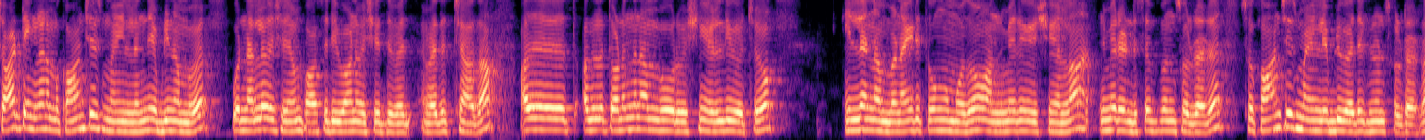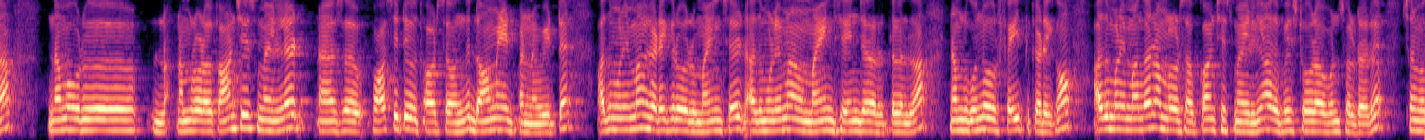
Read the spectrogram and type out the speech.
ஸ்டார்டிங்கில் நம்ம கான்ஷியஸ் மைண்ட்லேருந்து எப்படி நம்ம ஒரு நல்ல விஷயம் பாசிட்டிவான விஷயத்தை விதைச்சாதான் அது அதில் தொடர்ந்து நம்ம ஒரு விஷயம் எழுதி வச்சோ இல்லை நம்ம நைட்டு தூங்கும் போதும் அந்தமாரி விஷயம்லாம் இந்தமாரி ரெண்டு ஸ்டெப் வந்து சொல்கிறாரு ஸோ கான்ஷியஸ் மைண்டில் எப்படி விதைக்கணும்னு சொல்கிறாருன்னா நம்ம ஒரு நம்மளோட கான்ஷியஸ் மைண்டில் பாசிட்டிவ் தாட்ஸை வந்து டாமினேட் பண்ண விட்டு அது மூலிமா கிடைக்கிற ஒரு மைண்ட் செட் அது மூலிமா நம்ம மைண்ட் சேஞ்ச் ஆகிறதுல தான் நம்மளுக்கு வந்து ஒரு ஃபெய்த் கிடைக்கும். அது மூலிமா தான் நம்மளோட சப்கான்ஷியஸ் மைண்ட்லையும் அதை போய் ஸ்டோர் ஆகும்னு சொல்கிறாரு ஸோ நம்ம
